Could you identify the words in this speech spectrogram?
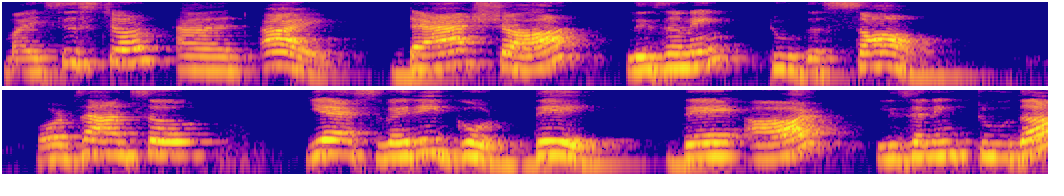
My sister and I. Dash are listening to the song. What's the answer? Yes, very good. They. They are listening to the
